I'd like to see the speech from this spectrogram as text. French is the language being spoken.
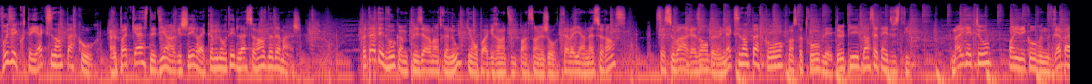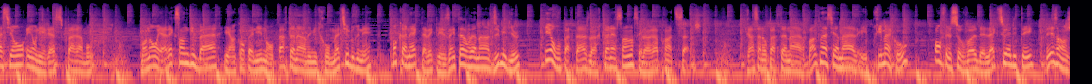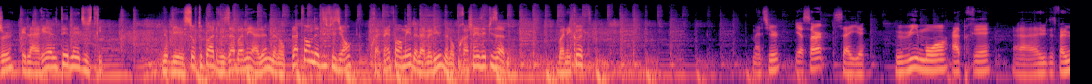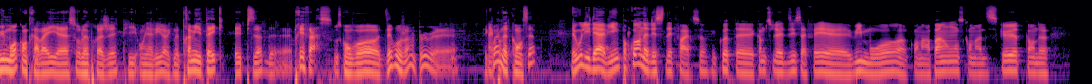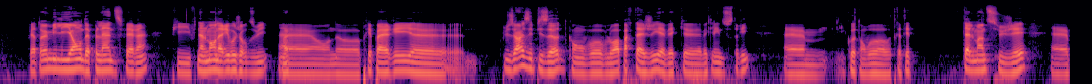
Vous écoutez Accident de parcours, un podcast dédié à enrichir la communauté de l'assurance de dommages. Peut-être êtes-vous comme plusieurs d'entre nous qui n'ont pas grandi pensant un jour travailler en assurance. C'est souvent en raison d'un accident de parcours qu'on se retrouve les deux pieds dans cette industrie. Malgré tout, on y découvre une vraie passion et on y reste par amour. Mon nom est Alexandre Gilbert et en compagnie de mon partenaire de micro Mathieu Brunet, on connecte avec les intervenants du milieu et on vous partage leurs connaissances et leur apprentissage. Grâce à nos partenaires Banque Nationale et Primaco, on fait le survol de l'actualité, des enjeux et de la réalité de l'industrie. N'oubliez surtout pas de vous abonner à l'une de nos plateformes de diffusion pour être informé de la venue de nos prochains épisodes. Bonne écoute! Mathieu, Yes, sir. ça y est. Huit mois après, euh, ça fait huit mois qu'on travaille euh, sur le projet, puis on y arrive avec notre premier take épisode euh, préface, où ce qu'on va dire aux gens un peu c'est quoi notre concept? De où l'idée vient? Pourquoi on a décidé de faire ça? Écoute, euh, comme tu l'as dit, ça fait euh, huit mois qu'on en pense, qu'on en discute, qu'on a fait un million de plans différents. Puis finalement, on arrive aujourd'hui. Euh, on a préparé plusieurs épisodes qu'on va vouloir partager avec, avec l'industrie. Écoute, on va traiter tellement de sujets.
